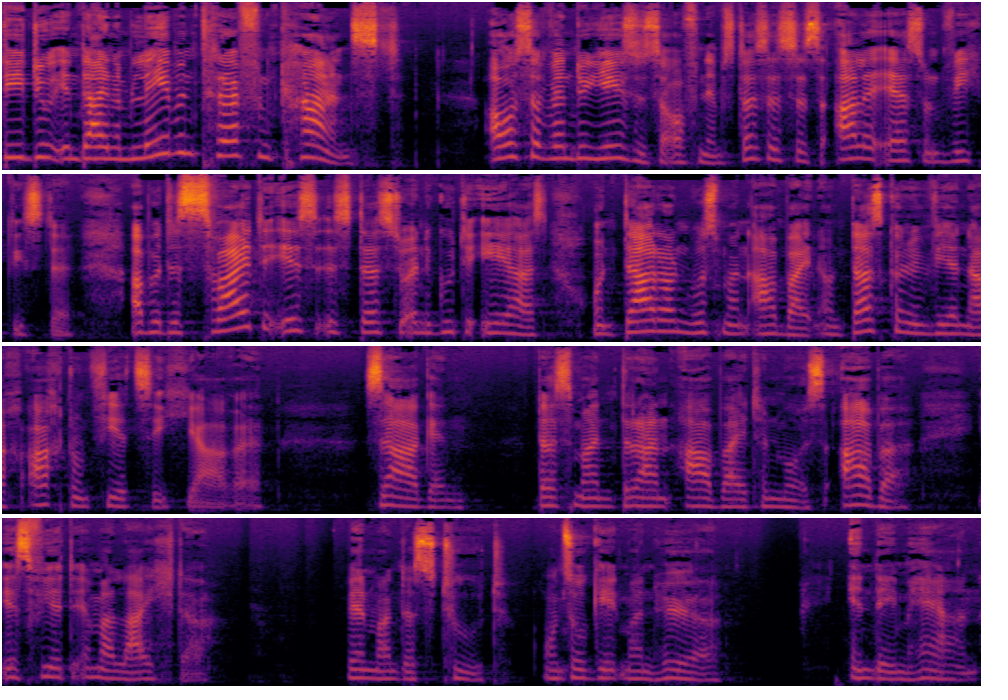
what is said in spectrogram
die du in deinem Leben treffen kannst. Außer wenn du Jesus aufnimmst. Das ist das allererste und wichtigste. Aber das zweite ist, ist, dass du eine gute Ehe hast. Und daran muss man arbeiten. Und das können wir nach 48 Jahren sagen dass man dran arbeiten muss. Aber es wird immer leichter, wenn man das tut. Und so geht man höher in dem Herrn.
